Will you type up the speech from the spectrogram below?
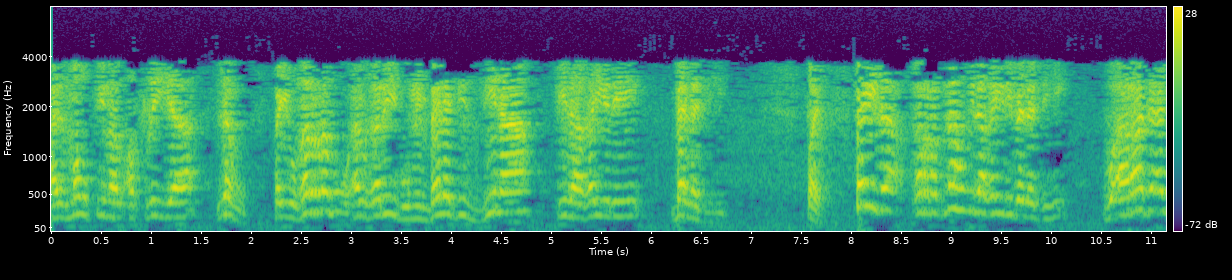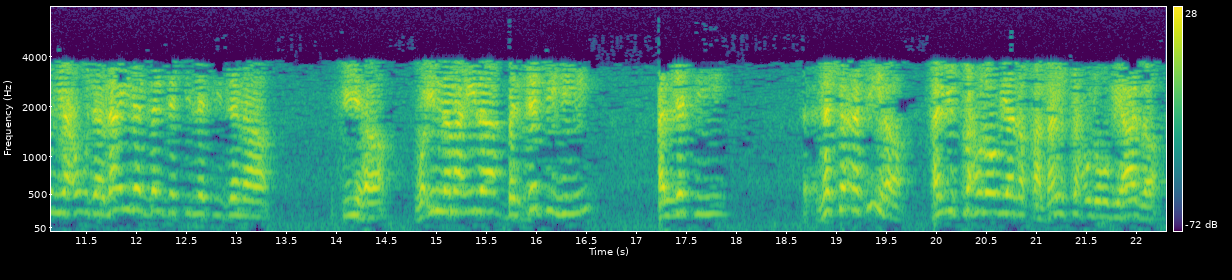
الموطن الأصلي له. فيغرب الغريب من بلد الزنا إلى غير بلده. طيب فإذا غربناه إلى غير بلده وأراد أن يعود لا إلى البلدة التي زنى فيها وإنما إلى بلدته التي نشأ فيها. هل يسمح له بهذا؟ قال لا يسمح له بهذا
